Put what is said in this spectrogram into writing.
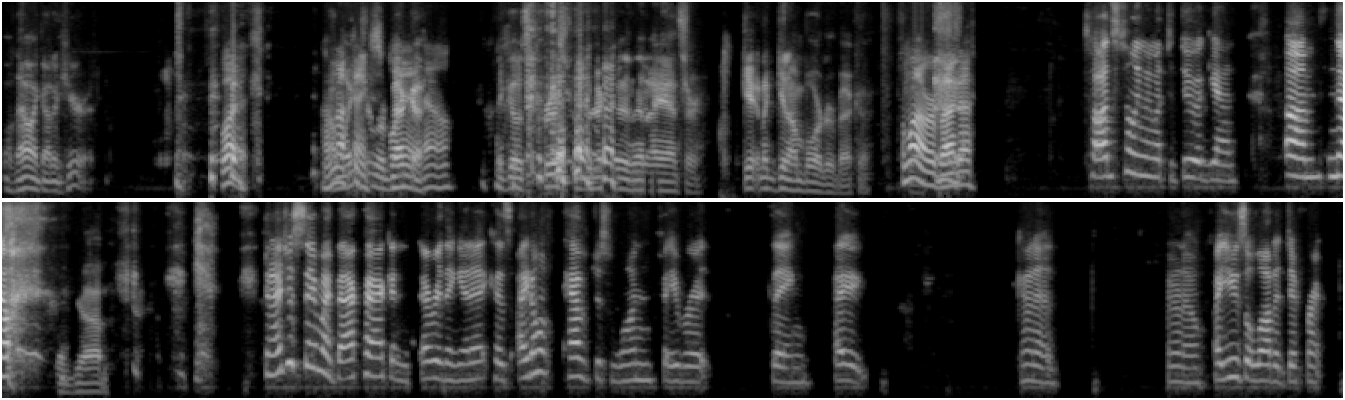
Well, now I got to hear it. What? I'm, I'm not waiting going to for explain Rebekah. it now. It goes Chris, Rebekah, and then I answer. Get get on board, Rebekah. Come on, Rebekah. Todd's telling me what to do again. Um, no. Good job. Can I just say my backpack and everything in it? Because I don't have just one favorite thing. I kind of, I don't know. I use a lot of different, a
